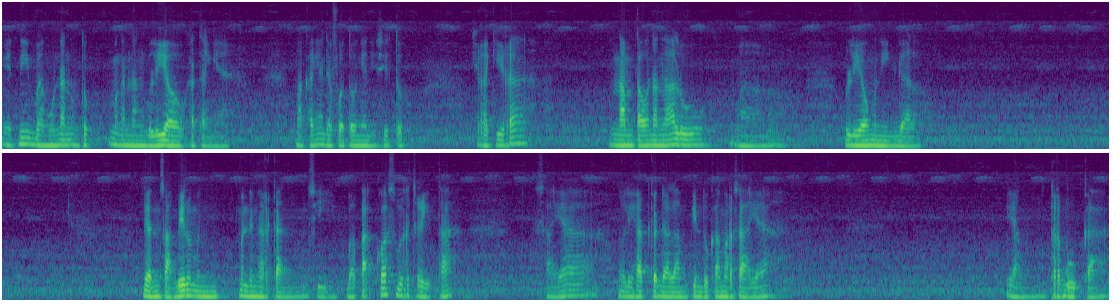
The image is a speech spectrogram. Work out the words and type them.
ini bangunan untuk mengenang beliau katanya makanya ada fotonya di situ kira-kira enam tahunan lalu beliau meninggal dan sambil men mendengarkan si bapak kos bercerita saya melihat ke dalam pintu kamar saya yang terbuka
